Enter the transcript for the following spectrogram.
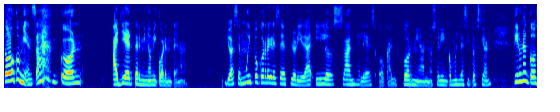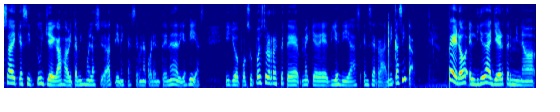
todo comienza con ayer terminó mi cuarentena. Yo hace muy poco regresé de Florida y Los Ángeles o California, no sé bien cómo es la situación, tiene una cosa de que si tú llegas ahorita mismo a la ciudad tienes que hacer una cuarentena de 10 días. Y yo por supuesto lo respeté, me quedé 10 días encerrada en mi casita. Pero el día de ayer terminaba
